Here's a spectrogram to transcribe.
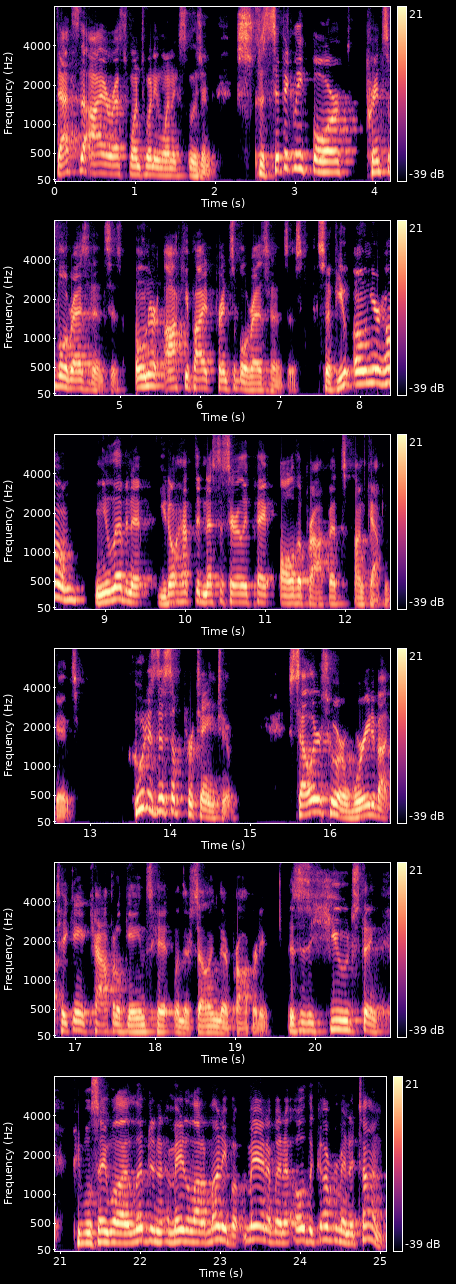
That's the IRS 121 exclusion, specifically for principal residences, owner occupied principal residences. So if you own your home and you live in it, you don't have to necessarily pay all the profits on capital gains. Who does this pertain to? Sellers who are worried about taking a capital gains hit when they're selling their property. This is a huge thing. People say, well, I lived in it, I made a lot of money, but man, I'm going to owe the government a ton.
